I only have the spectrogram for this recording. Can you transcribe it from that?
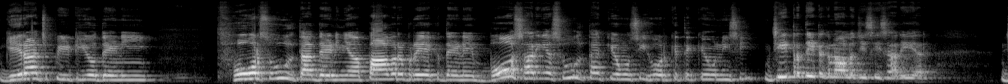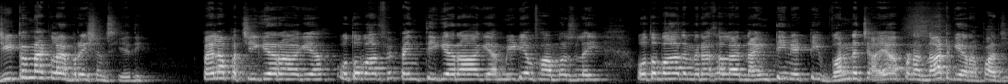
ਗੇਅਰਾਂ 'ਚ ਪੀਟੀਓ ਦੇਣੀ ਫੋਰ ਸਹੂਲਤਾਂ ਦੇਣੀਆਂ ਪਾਵਰ ਬ੍ਰੇਕ ਦੇਣੇ, ਬਹੁਤ ਸਾਰੀਆਂ ਸਹੂਲਤਾਂ ਕਿਉਂ ਸੀ, ਹੋਰ ਕਿਤੇ ਕਿਉਂ ਨਹੀਂ ਸੀ? ਜੀਟਰ ਦੀ ਟੈਕਨੋਲੋਜੀ ਸੀ ਸਾਰੀ ਯਾਰ। ਜੀਟਰ ਨਾਲ ਕੋਲੈਬੋਰੇਸ਼ਨ ਸੀ ਇਹਦੀ। ਪਹਿਲਾਂ 25 11 ਆ ਗਿਆ ਉਸ ਤੋਂ ਬਾਅਦ ਫਿਰ 35 11 ਆ ਗਿਆ ਮੀਡੀਅਮ ਫਾਰਮਰਸ ਲਈ। ਉਸ ਤੋਂ ਬਾਅਦ ਮੇਰਾ ਖਿਆਲ ਹੈ 1981 ਚ ਆਇਆ ਆਪਣਾ 9 11 ਭਾਜੀ।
